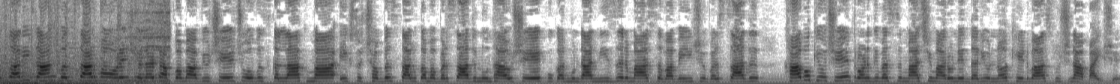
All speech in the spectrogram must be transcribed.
નવસારી ડાંગ વલસાડમાં ઓરેન્જ એલર્ટ આપવામાં આવ્યું છે. ચોવીસ કલાકમાં એકસો છવ્વીસ તાલુકામાં વરસાદ નોંધાયો છે કુકરમુંડા, નીઝરમાં સવા બે ઇંચ વરસાદ ખાબક્યો છે. ત્રણ દિવસ માછીમારોને દરિયો ન ખેડવા સૂચના અપાઈ છે.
